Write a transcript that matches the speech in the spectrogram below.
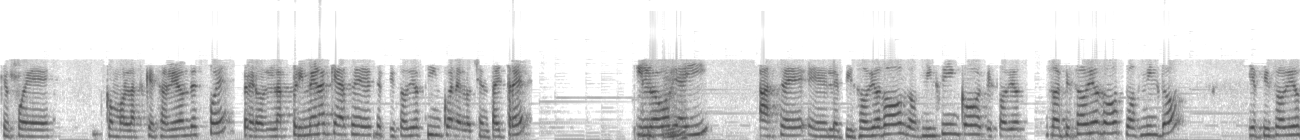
que fue como las que salieron después, pero la primera que hace es episodio 5 en el 83, y luego de Ujú. ahí hace el episodio 2, 2005, episodio, no, episodio 2, 2002, y episodio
